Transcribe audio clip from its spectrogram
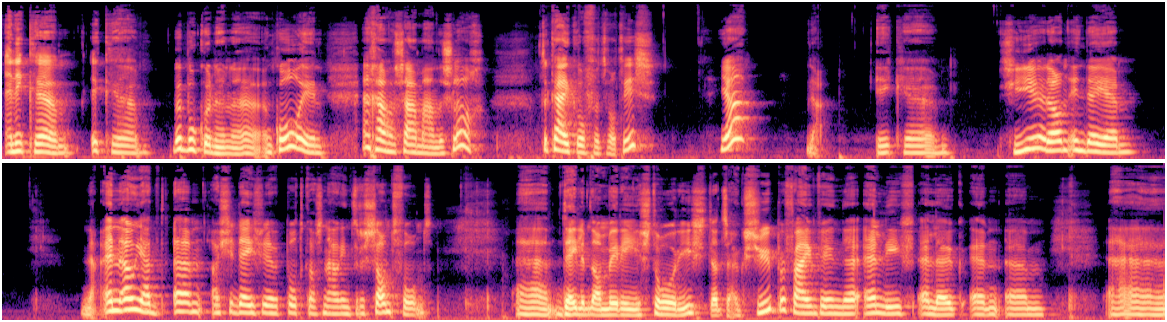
en ik, ik we boeken een, eh, een call in en gaan we samen aan de slag. Om te kijken of het wat is. Ja? Nou, ik uh, zie je dan in DM. Nou, en oh ja, um, als je deze podcast nou interessant vond, uh, deel hem dan weer in je stories. Dat zou ik super fijn vinden en lief en leuk. En, uh,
